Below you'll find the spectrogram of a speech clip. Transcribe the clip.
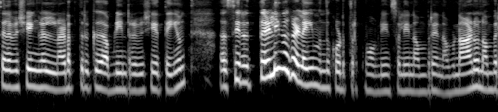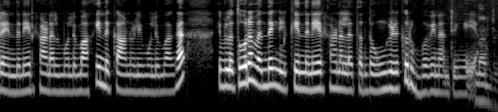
சில விஷயங்கள் நடத்திருக்கு அப்படின்ற விஷயத்தையும் சில தெளிவுகளையும் வந்து கொடுத்துருக்கோம் அப்படின்னு சொல்லி நம்புறேன். நானும் நம்புறேன் இந்த நேர்காணல் மூலமாக இந்த காணொலி மூலமாக இவ்வளோ தூரம் வந்து எங்களுக்கு இந்த நேர்காணலை தந்த உங்களுக்கு ரொம்பவே நன்றிங்க ஐயா. நன்றி.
